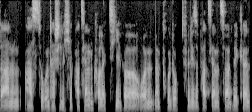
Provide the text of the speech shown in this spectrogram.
dann hast du unterschiedliche Patientenkollektive und ein Produkt für diese Patienten zu entwickeln,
